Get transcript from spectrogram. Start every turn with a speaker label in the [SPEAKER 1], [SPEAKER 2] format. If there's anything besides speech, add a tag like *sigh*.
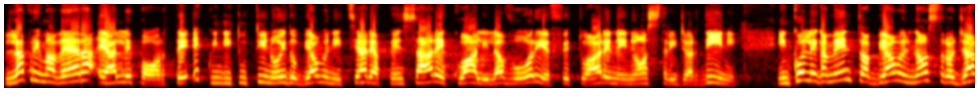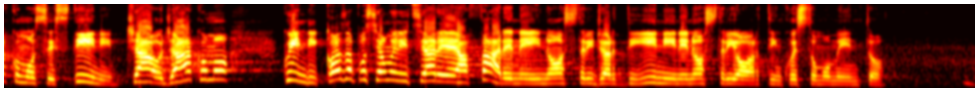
[SPEAKER 1] La primavera è alle porte e quindi tutti noi dobbiamo iniziare a pensare quali lavori effettuare nei nostri giardini. In collegamento abbiamo il nostro Giacomo Sestini. Ciao Giacomo, quindi cosa possiamo iniziare a fare nei nostri giardini, nei nostri orti in questo momento?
